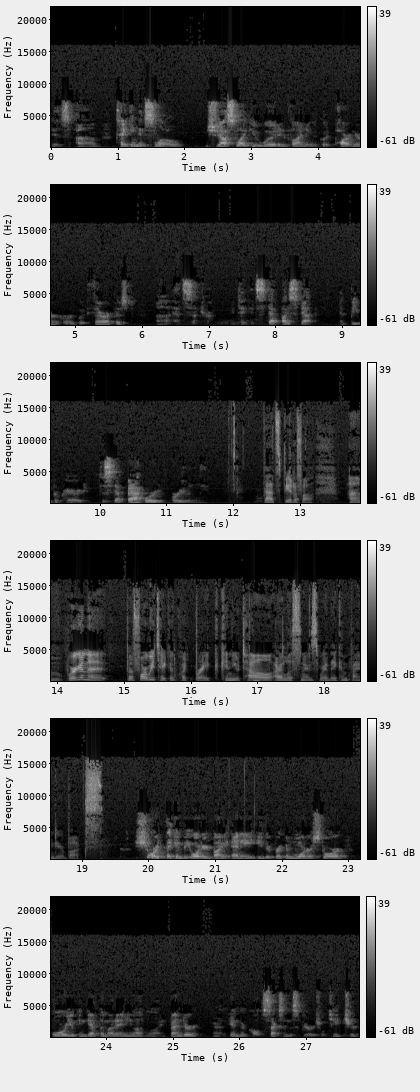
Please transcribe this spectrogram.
is um, taking it slow, just like you would in finding a good partner or a good therapist, uh, etc. You take it step by step and be prepared to step backward or even leave. That's beautiful. Um, we're gonna before we take a quick break. Can you tell our listeners where they can find your books? Sure, they can be ordered by any either brick and mortar store or you can get them at any online vendor. And again, they're called Sex and the Spiritual Teacher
